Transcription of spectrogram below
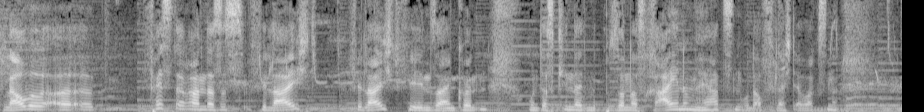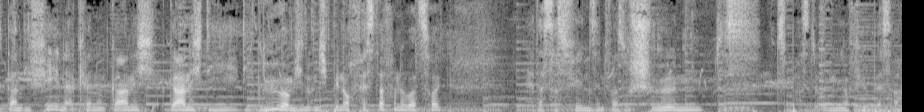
glaube äh, fest daran, dass es vielleicht vielleicht Feen sein könnten und dass Kinder mit besonders reinem Herzen und auch vielleicht Erwachsene dann die Feen erkennen und gar nicht, gar nicht die, die Glühwürmchen. Und ich bin auch fest davon überzeugt, ja, dass das Feen sind, war so schön. Das, das passt irgendwie noch viel besser.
